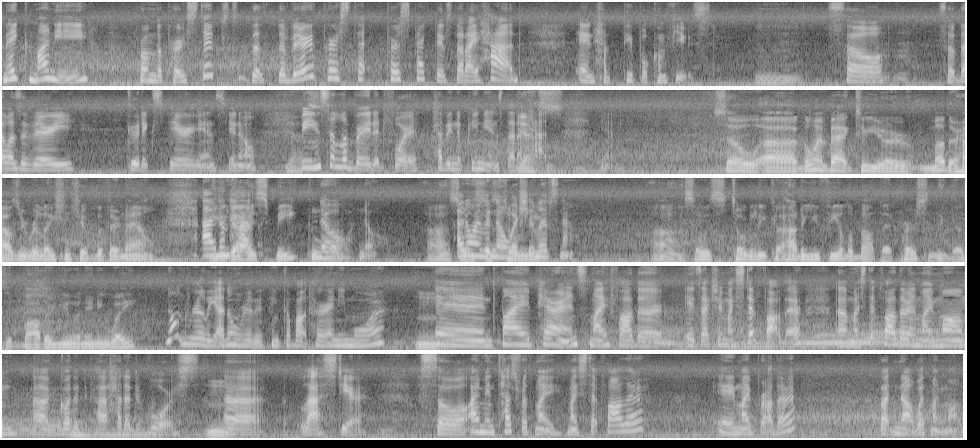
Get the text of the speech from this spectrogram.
make money from the perspectives, the, the very perspe- perspectives that I had, and had people confused. So, so that was a very good experience, you know, Yes. being celebrated for having opinions that I had. Yeah. So, uh, going back to your mother, how's your relationship with her now? I Do don't you guys have. speak? or- No, no. Ah, so I don't even just know where she lives now. Ah, so it's totally. co- How do you feel about that personally? Does it bother you in any way? Not really. I don't really think about her anymore. Mm. And my parents, my father, it's actually my stepfather. Uh, my stepfather and my mom uh, got a, uh, had a divorce Mm. uh, last year. So I'm in touch with my, my stepfather and my brother, but not with my mom.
